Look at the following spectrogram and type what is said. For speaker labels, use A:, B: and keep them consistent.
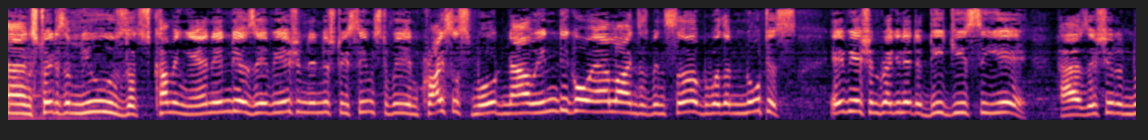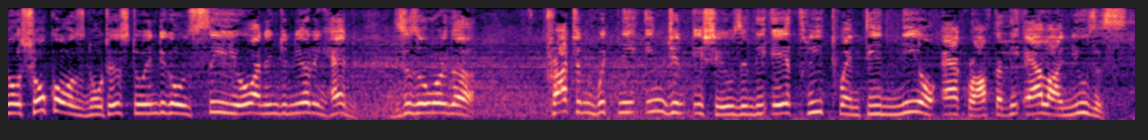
A: And straight to some news that's coming in. India's aviation industry seems to be in crisis mode now. Indigo Airlines has been served with a notice. Aviation regulator DGCA has issued a no show cause notice to Indigo's CEO and engineering head. This is over the Pratt & Whitney engine issues in the A320 Neo aircraft that the airline uses.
